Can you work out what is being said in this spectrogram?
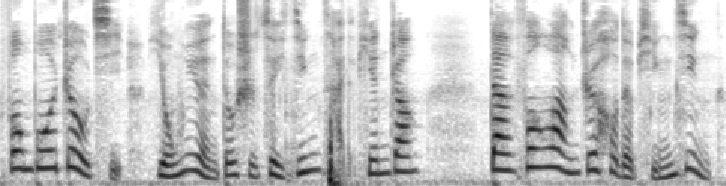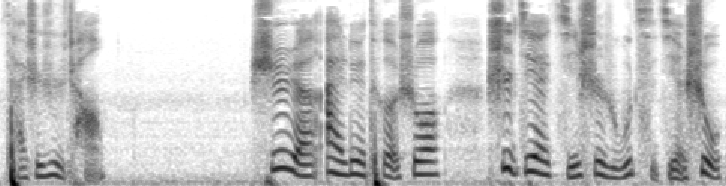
风波骤起，永远都是最精彩的篇章。但风浪之后的平静，才是日常。诗人艾略特说：“世界即是如此结束，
